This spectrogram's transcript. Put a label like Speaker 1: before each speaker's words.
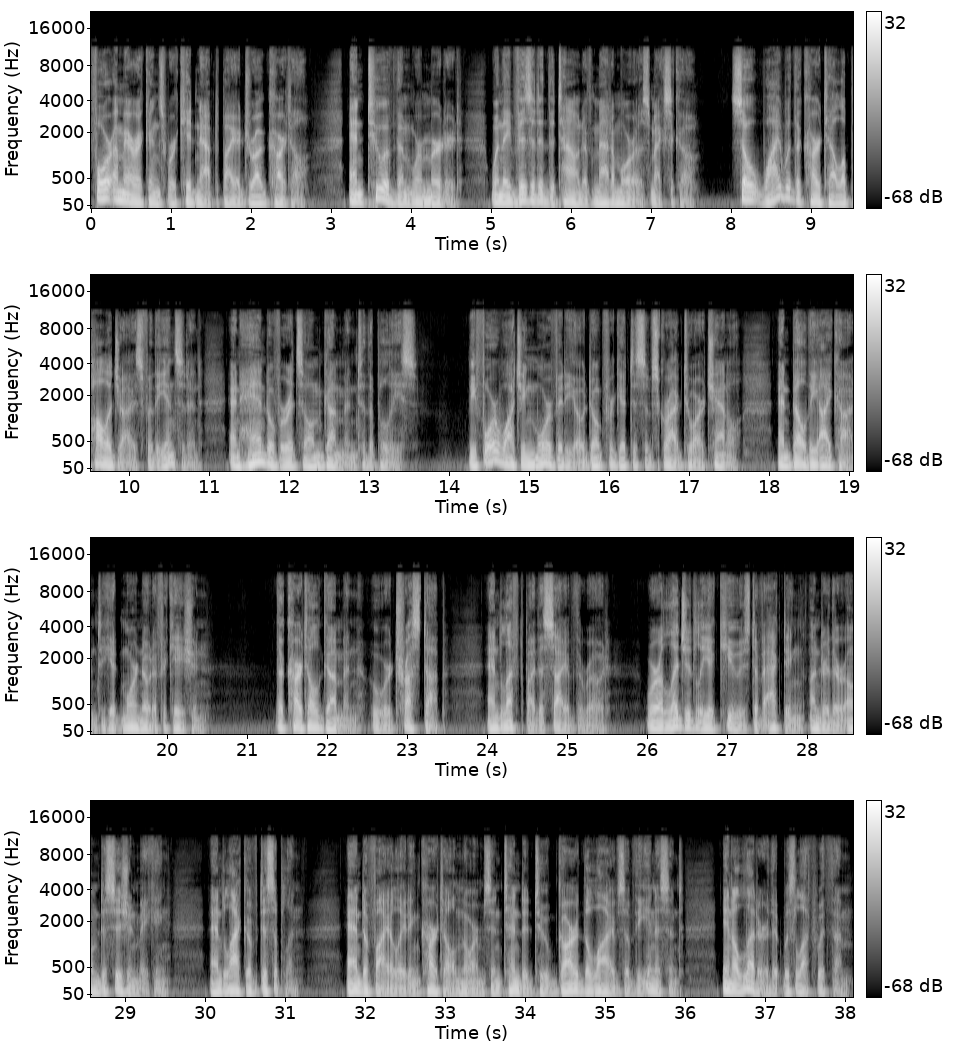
Speaker 1: Four Americans were kidnapped by a drug cartel, and two of them were murdered when they visited the town of Matamoros, Mexico. So why would the cartel apologize for the incident and hand over its own gunmen to the police? Before watching more video, don't forget to subscribe to our channel and bell the icon to get more notification. The cartel gunmen, who were trussed up and left by the side of the road, were allegedly accused of acting under their own decision-making and lack of discipline, and of violating cartel norms intended to guard the lives of the innocent in a letter that was left with them.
